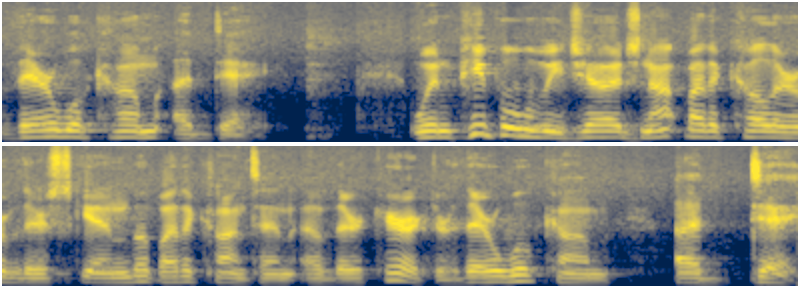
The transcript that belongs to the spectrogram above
There will come a day when people will be judged not by the color of their skin, but by the content of their character. There will come a day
